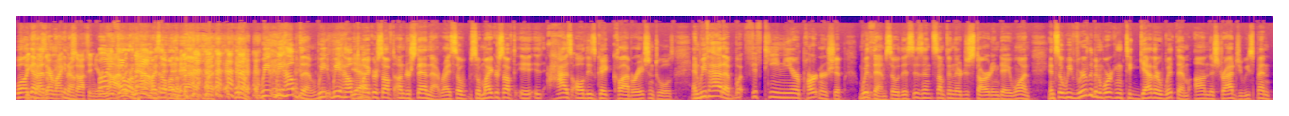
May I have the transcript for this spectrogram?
Well, again, because I- they're you know- Microsoft and you're Well, not. I don't want to pat myself on the back, but you know, we, we helped them. We we helped Yeah. Microsoft understand that, right? So so Microsoft i i has all these great collaboration tools, and we've had a what 15 year partnership with mm-hmm. them. So this isn't something they're just starting day one, and so we've really been working together with them on the strategy. We spend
